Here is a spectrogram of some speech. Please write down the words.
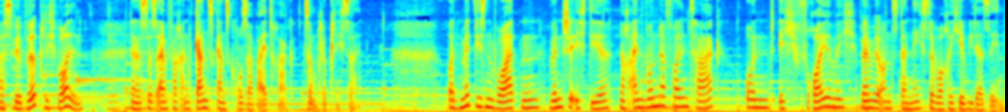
was wir wirklich wollen, dann ist das einfach ein ganz, ganz großer Beitrag zum Glücklichsein. Und mit diesen Worten wünsche ich dir noch einen wundervollen Tag und ich freue mich, wenn wir uns dann nächste Woche hier wiedersehen.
